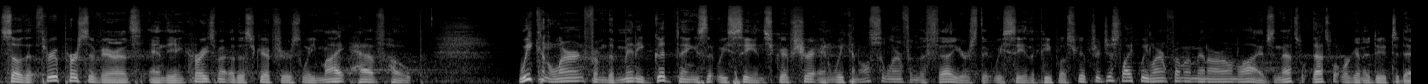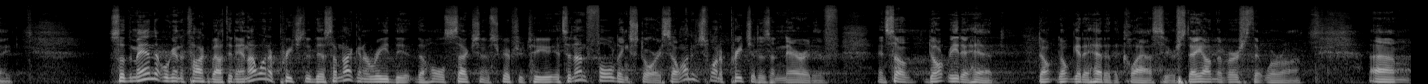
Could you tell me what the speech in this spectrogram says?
so that through perseverance and the encouragement of the scriptures we might have hope. We can learn from the many good things that we see in Scripture, and we can also learn from the failures that we see in the people of Scripture, just like we learn from them in our own lives. And that's, that's what we're going to do today. So, the man that we're going to talk about today, and I want to preach through this, I'm not going to read the, the whole section of Scripture to you. It's an unfolding story. So, I want to just want to preach it as a narrative. And so, don't read ahead. Don't, don't get ahead of the class here. Stay on the verse that we're on. Um,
